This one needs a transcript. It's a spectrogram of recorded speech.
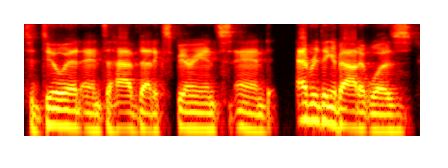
to do it and to have that experience. And everything about it was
